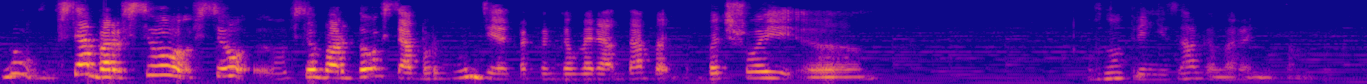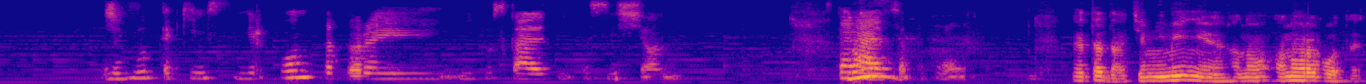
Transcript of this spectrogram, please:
Ну, вся бар, все, все, все Бордо, вся Бургундия, это, как говорят, да, большой э, внутренний заговор, они там живут таким мирком, который не пускают непосвященных. Стараются, ну, Это да, тем не менее, оно, оно работает.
